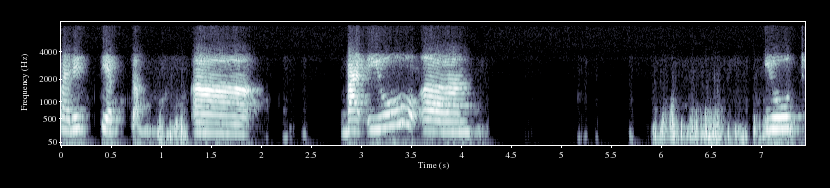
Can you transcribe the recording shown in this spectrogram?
परित्यक्तं। यु यूत्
